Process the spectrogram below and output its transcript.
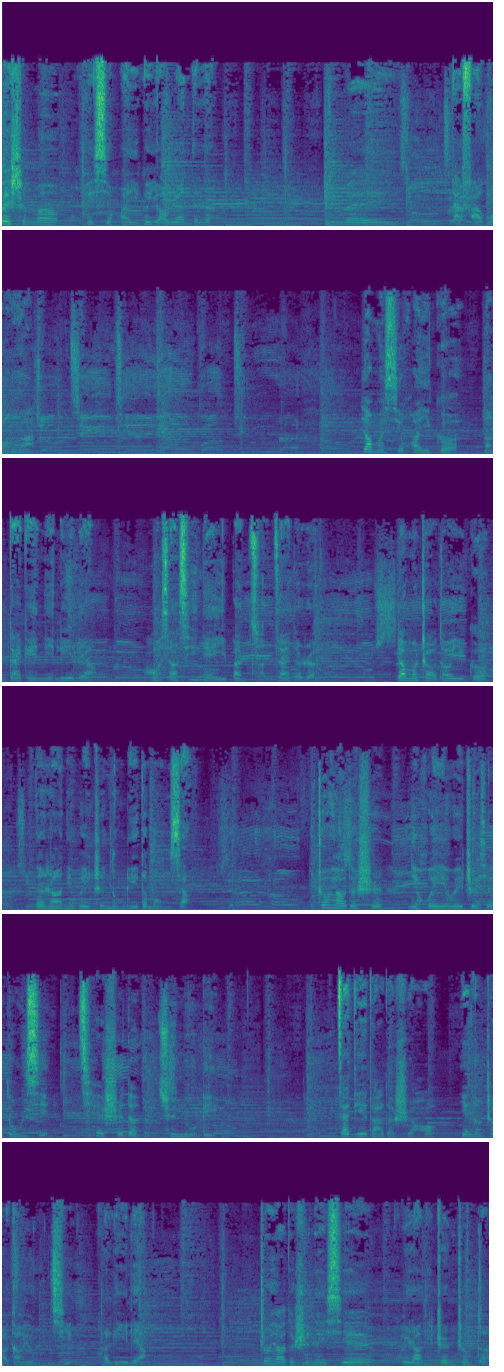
为什么会喜欢一个遥远的人？因为他发光啊。要么喜欢一个能带给你力量，好像信念一般存在的人；要么找到一个能让你为之努力的梦想。重要的是，你会因为这些东西切实的去努力，在跌倒的时候也能找到勇气和力量。重要的是那些会让你真正的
